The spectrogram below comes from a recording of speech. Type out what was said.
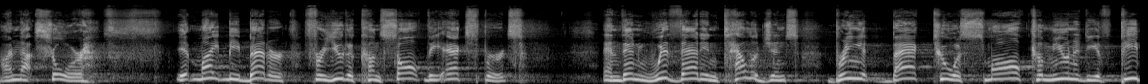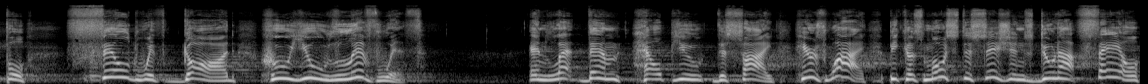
I'm not sure it might be better for you to consult the experts and then, with that intelligence, bring it back to a small community of people filled with God who you live with and let them help you decide. Here's why because most decisions do not fail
